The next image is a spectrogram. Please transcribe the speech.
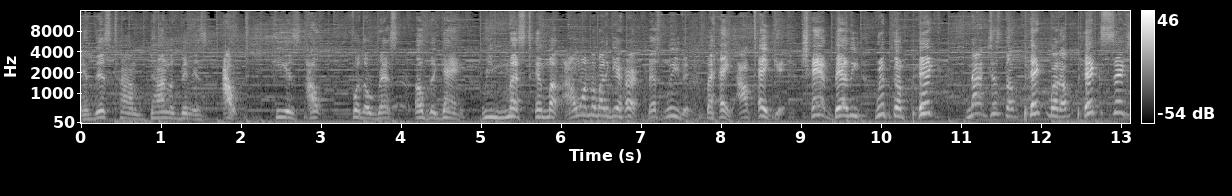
and this time Donovan is out. He is out for the rest of the game. We messed him up. I don't want nobody to get hurt. Best believe it. But hey, I'll take it. Champ Bailey with the pick. Not just a pick, but a pick six.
